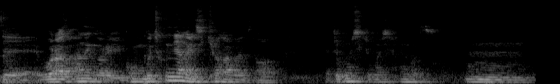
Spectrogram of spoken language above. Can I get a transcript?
이제 몰아서 하는 거를 공부 총량을 지켜가면서 조금씩 조금씩 한 거지. 음.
